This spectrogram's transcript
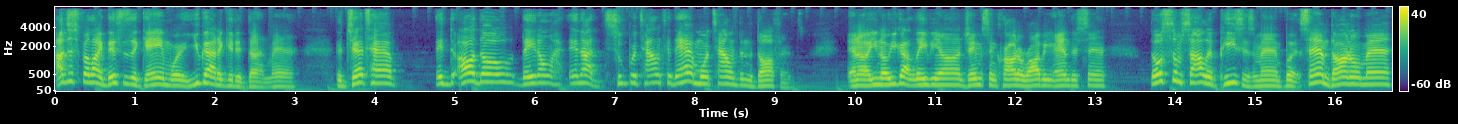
I just feel like this is a game where you got to get it done, man. The Jets have, they, although they don't, they're not super talented. They have more talent than the Dolphins. And uh, you know, you got Le'Veon, Jamison Crowder, Robbie Anderson. Those some solid pieces, man. But Sam Darnold, man,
